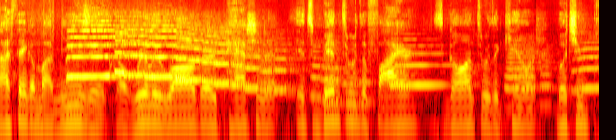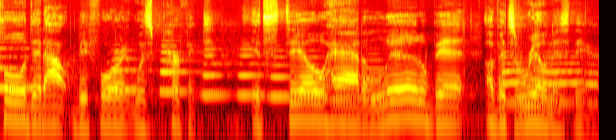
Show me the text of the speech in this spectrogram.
I think of my music, really raw, very passionate, it's been through the fire, it's gone through the kiln, but you pulled it out before it was perfect. It still had a little bit of its realness there.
